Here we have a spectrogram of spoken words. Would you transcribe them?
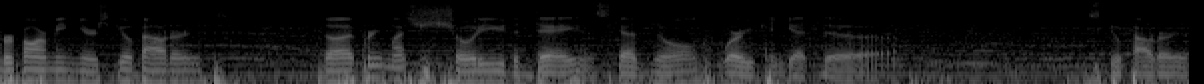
for farming your skill powders. So I pretty much showed you the day and schedule where you can get the skill powders.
